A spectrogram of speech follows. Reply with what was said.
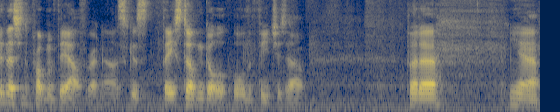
think that's just the problem with the alpha right now. It's because they still haven't got all, the features out. But uh, yeah.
